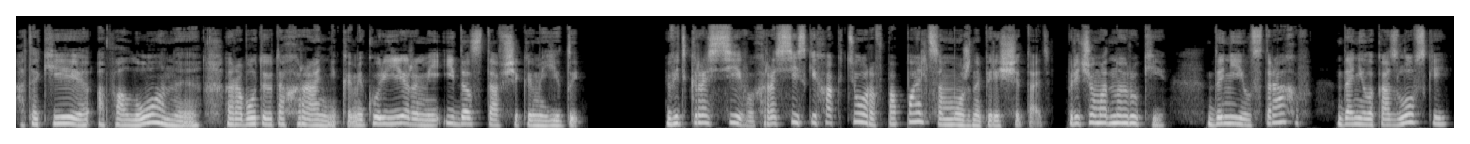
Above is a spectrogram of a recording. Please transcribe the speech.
а такие Аполлоны работают охранниками, курьерами и доставщиками еды?» Ведь красивых российских актеров по пальцам можно пересчитать, причем одной руки. Даниил Страхов, Данила Козловский,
